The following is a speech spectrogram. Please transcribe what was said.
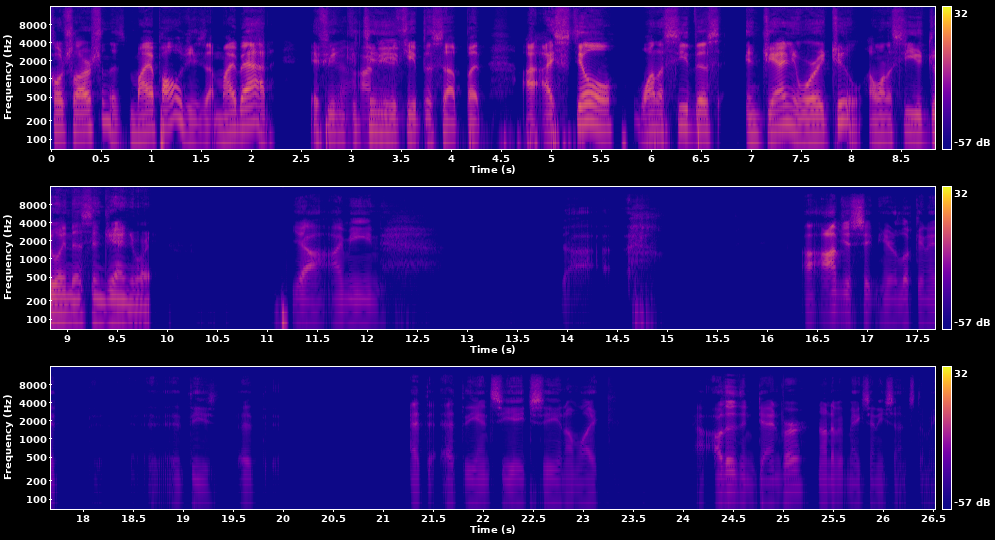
Coach Larson, that's my apologies. My bad if you can Yeah, I continue mean- to keep this up. But I, I still want to see this in January too. I want to see you doing this in January. Yeah, I mean, uh, I, I'm just sitting here looking at at these at at the at the NCHC, and I'm like, uh, other than Denver, none of it makes any sense to me.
